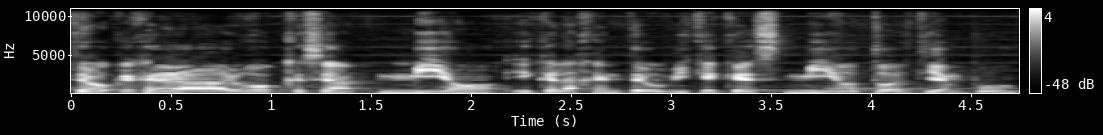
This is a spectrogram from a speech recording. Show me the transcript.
tengo que generar algo que sea mío y que la gente ubique que es mío todo el tiempo.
